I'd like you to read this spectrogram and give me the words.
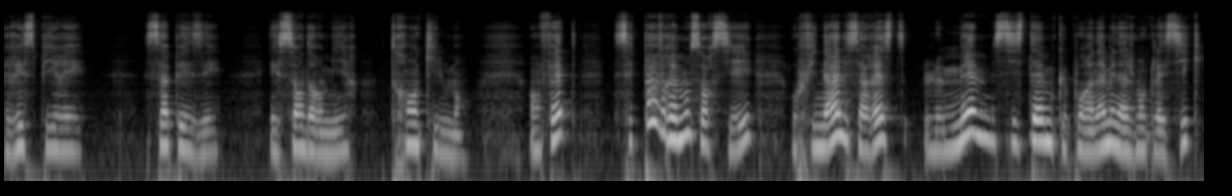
respirer, s'apaiser et s'endormir tranquillement. En fait, c'est pas vraiment sorcier. Au final, ça reste le même système que pour un aménagement classique.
